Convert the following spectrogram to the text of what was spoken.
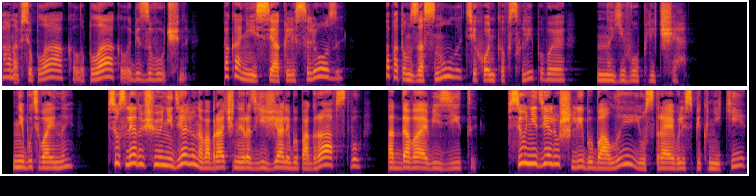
Она все плакала, плакала беззвучно, пока не иссякли слезы, а потом заснула, тихонько всхлипывая на его плече. Не будь войны, всю следующую неделю новобрачные разъезжали бы по графству, отдавая визиты. Всю неделю шли бы балы и устраивались пикники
